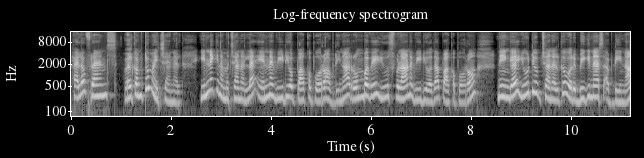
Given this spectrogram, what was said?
Hello friends welcome to my channel இன்றைக்கி நம்ம சேனலில் என்ன வீடியோ பார்க்க போகிறோம் அப்படின்னா ரொம்பவே யூஸ்ஃபுல்லான வீடியோ தான் பார்க்க போகிறோம் நீங்கள் யூடியூப் சேனலுக்கு ஒரு பிகினர்ஸ் அப்படின்னா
